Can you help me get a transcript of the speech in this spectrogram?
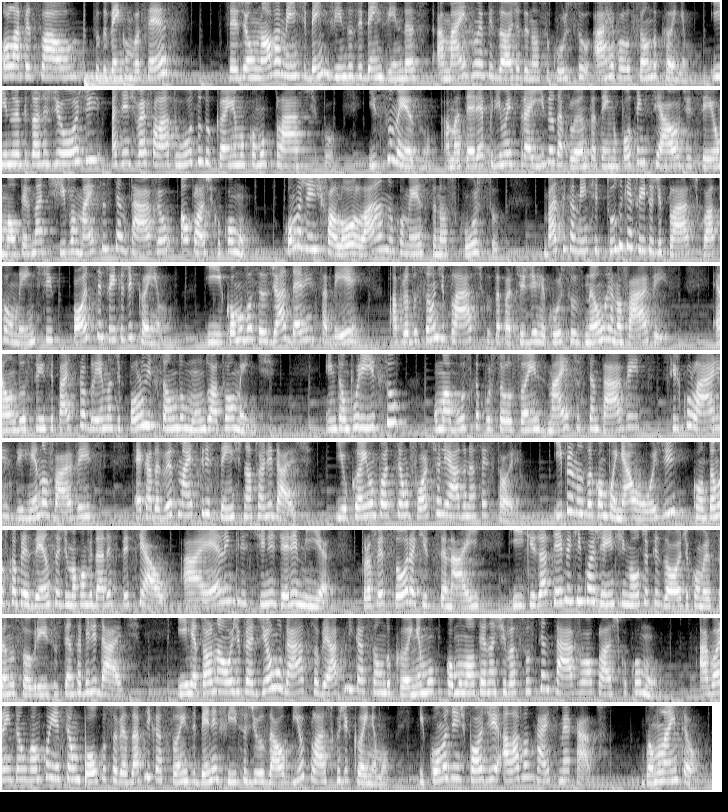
Olá, pessoal! Tudo bem com vocês? Sejam novamente bem-vindos e bem-vindas a mais um episódio do nosso curso A Revolução do Cânhamo. E no episódio de hoje, a gente vai falar do uso do cânhamo como plástico. Isso mesmo, a matéria-prima extraída da planta tem o potencial de ser uma alternativa mais sustentável ao plástico comum. Como a gente falou lá no começo do nosso curso, basicamente tudo que é feito de plástico atualmente pode ser feito de cânhamo. E como vocês já devem saber, a produção de plásticos a partir de recursos não renováveis é um dos principais problemas de poluição do mundo atualmente. Então, por isso, uma busca por soluções mais sustentáveis, circulares e renováveis é cada vez mais crescente na atualidade. E o cânhamo pode ser um forte aliado nessa história. E para nos acompanhar hoje, contamos com a presença de uma convidada especial, a Ellen Cristine Jeremia, professora aqui do Senai e que já esteve aqui com a gente em outro episódio conversando sobre sustentabilidade. E retorna hoje para dialogar sobre a aplicação do cânhamo como uma alternativa sustentável ao plástico comum. Agora então vamos conhecer um pouco sobre as aplicações e benefícios de usar o bioplástico de cânhamo e como a gente pode alavancar esse mercado. Vamos lá então!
